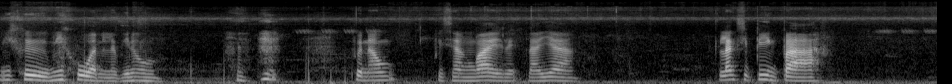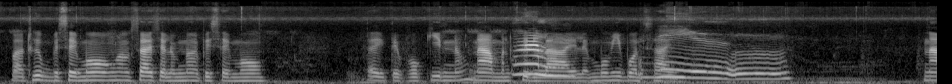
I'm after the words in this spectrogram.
มีคือมีขวนแหละพี่น้องเพื่อนเอา ไปสั่งไว้เลยหลายอย่างกำลังสิปิ้งปลาปลาทึมไปใส่หมองเอาใส่ฉลามน้อยไปใส่หมอง ได้แต่พอกินเนาะน้ำมันขึ้นหลายแล้วบ่มีบอนใส่น้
